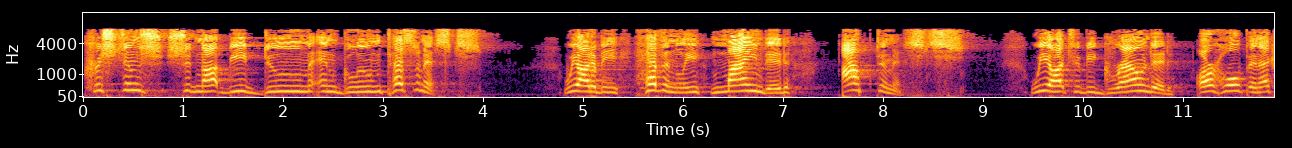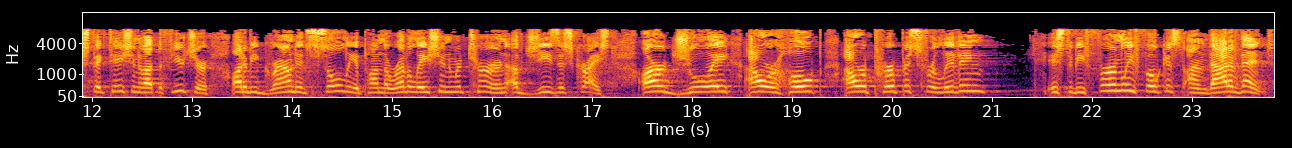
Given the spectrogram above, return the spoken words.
Christians should not be doom and gloom pessimists. We ought to be heavenly minded optimists. We ought to be grounded. Our hope and expectation about the future ought to be grounded solely upon the revelation and return of Jesus Christ. Our joy, our hope, our purpose for living is to be firmly focused on that event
